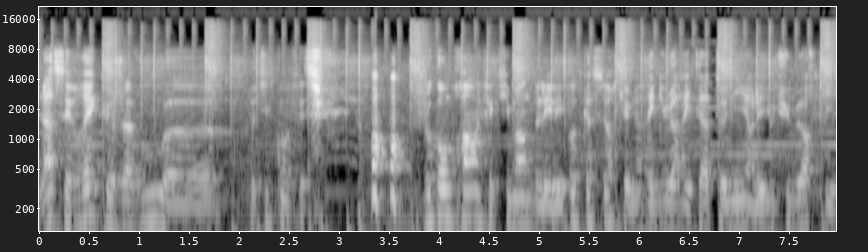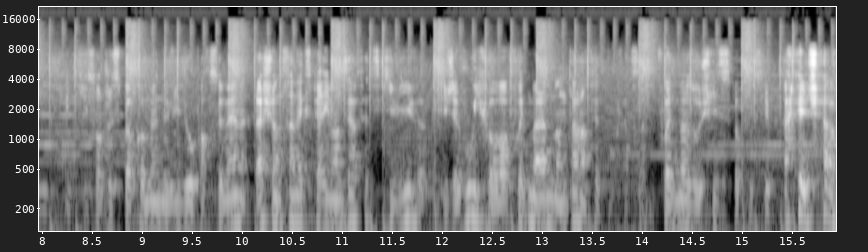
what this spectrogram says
Là, c'est vrai que j'avoue, euh, petite confession. je comprends effectivement les, podcasteurs qui ont une régularité à tenir, les youtubeurs qui, qui sortent je sais pas combien de vidéos par semaine. Là je suis en train d'expérimenter en fait ce qu'ils vivent et j'avoue il faut avoir faut être malade mental en fait pour faire ça. Faut être masochiste, c'est pas possible. Allez ciao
